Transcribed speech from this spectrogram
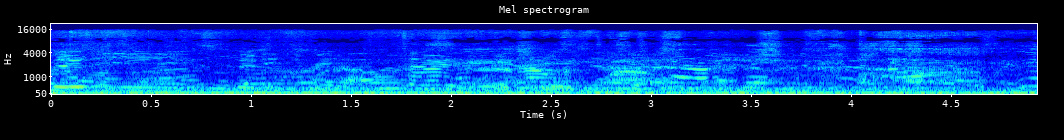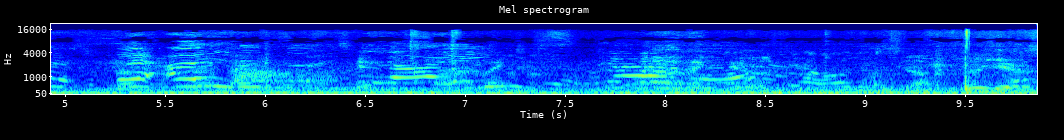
30, 33 hours. Yeah, it's good. Two years.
